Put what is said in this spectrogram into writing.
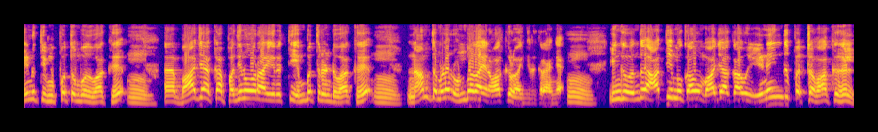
ஐநூத்தி முப்பத்தி ஒன்பது வாக்கு பாஜக பதினோராயிரத்தி எண்பத்தி ரெண்டு வாக்கு நாம் தமிழர் ஒன்பதாயிரம் வாக்குகள் வாங்கியிருக்கிறாங்க. இங்கு வந்து அதிமுகவும் பாஜகவும் இணைந்து பெற்ற வாக்குகள்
